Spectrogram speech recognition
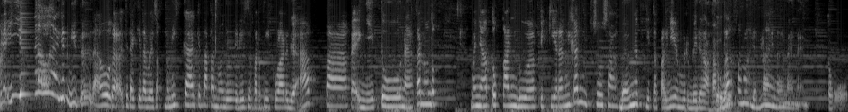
ya iyalah kan gitu tahu kalau kita kita besok menikah kita akan mau jadi seperti keluarga apa kayak gitu nah kan untuk menyatukan dua pikiran ini kan susah banget gitu apalagi yang berbeda latar belakang lah dan lain-lain lain tuh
